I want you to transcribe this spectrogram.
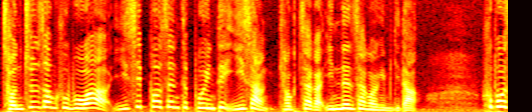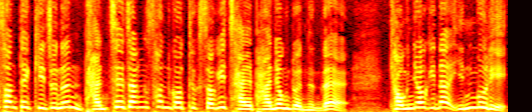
전춘성 후보와 20%포인트 이상 격차가 있는 상황입니다. 후보 선택 기준은 단체장 선거 특성이 잘 반영됐는데 경력이나 인물이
